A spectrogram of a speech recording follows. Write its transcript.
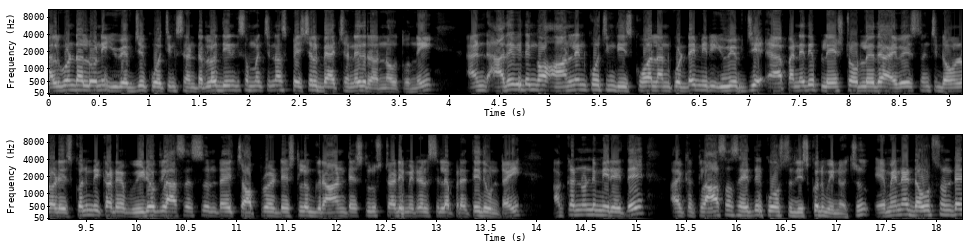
నల్గొండలోని యుఎఫ్జే కోచింగ్ సెంటర్లో దీనికి సంబంధించిన స్పెషల్ బ్యాచ్ అనేది రన్ అవుతుంది. అండ్ అదే విధంగా ఆన్లైన్ కోచింగ్ తీసుకోవాలనుకుంటే మీరు యూఎఫ్జీ యాప్ అనేది ప్లే స్టోర్ లేదా ఐవేస్ నుంచి డౌన్లోడ్ చేసుకొని మీకు అక్కడ వీడియో క్లాసెస్ ఉంటాయి సాఫ్ట్వేర్ టెస్ట్లు గ్రాండ్ టెస్ట్లు స్టడీ మెటీరియల్స్ ఇలా ప్రతిదీ ఉంటాయి. అక్కడ నుండి మీరైతే ఆ యొక్క క్లాసెస్ అయితే కోర్సు తీసుకొని వినొచ్చు. ఏమైనా డౌట్స్ ఉంటే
